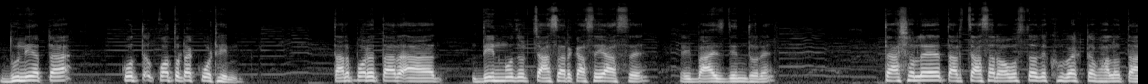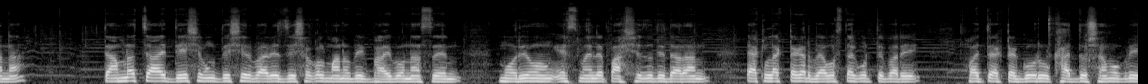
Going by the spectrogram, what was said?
দুনিয়াটা কত, কতটা কঠিন। তারপরে তার দিনমজুর চাচার কাছেই আছে এই বাইশ দিন ধরে। তা আসলে তার চাচার অবস্থা যে খুব একটা ভালো তা না। তা আমরা চাই দেশ এবং দেশের বাইরে যে সকল মানবিক ভাই বোন আছেন, মরিয়ম এবং ইসমাইলের পাশে যদি দাঁড়ান, এক লাখ টাকার ব্যবস্থা করতে পারি। হয়তো একটা গরু, খাদ্য সামগ্রী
